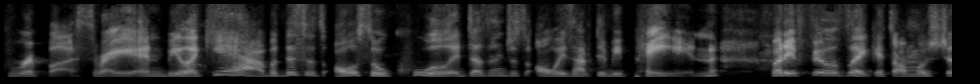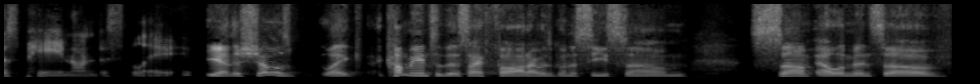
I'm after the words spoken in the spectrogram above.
grip us, right? And be yeah. like, yeah, but this is also cool. It doesn't just always have to be pain, but it feels like it's almost just pain on display. Yeah, the show is like coming into this, I thought I was going to see some some elements of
